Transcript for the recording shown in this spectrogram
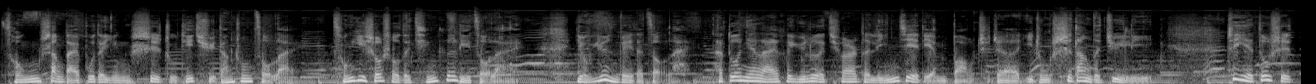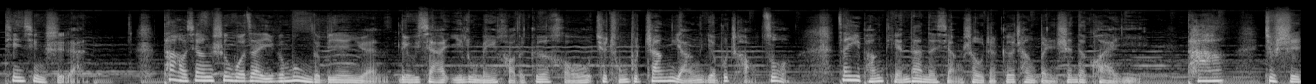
从上百部的影视主题曲当中走来，从一首首的情歌里走来，有韵味的走来。他多年来和娱乐圈的临界点保持着一种适当的距离，这也都是天性使然。他好像生活在一个梦的边缘，留下一路美好的歌喉，却从不张扬，也不炒作，在一旁恬淡地享受着歌唱本身的快意。他就是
